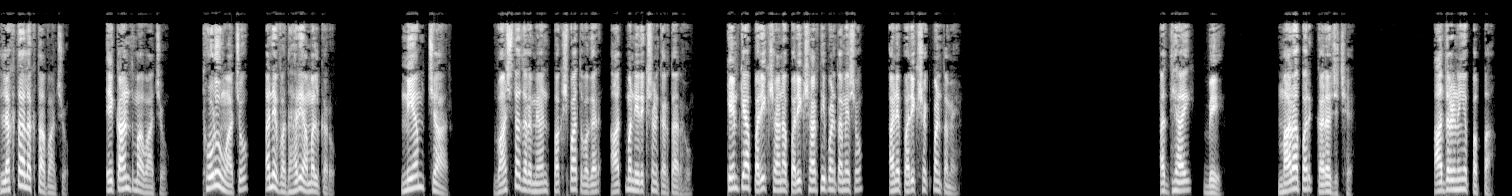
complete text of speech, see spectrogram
લખતા લખતા વાંચો. એકાંતમાં વાંચો. થોડું વાંચો અને વધારે અમલ કરો. નિયમ ચાર. વાંચતા દરમિયાન પક્ષપાત વગર આત્મનિરીક્ષણ કરતા રહો. કેમ કે આ પરીક્ષાના પરીક્ષાર્થી પણ તમે છો? અને પરીક્ષક પણ તમે. અધ્યાય બે. મારા પર કરજ છે. આદરણીય પપ્પા,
